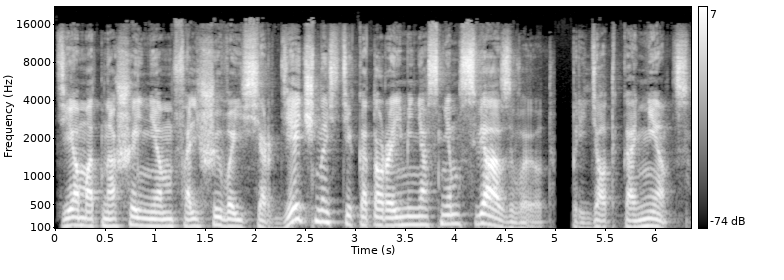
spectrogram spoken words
Тем отношениям фальшивой сердечности, которые меня с ним связывают, придет конец.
